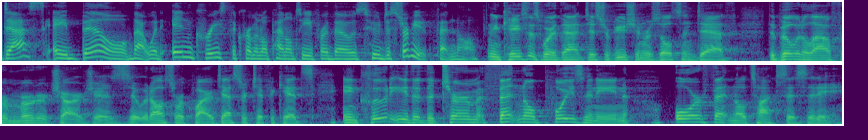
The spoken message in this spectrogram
desk, a bill that would increase the criminal penalty for those who distribute fentanyl. In cases where that distribution results in death, the bill would allow for murder charges. It would also require death certificates include either the term fentanyl poisoning or fentanyl toxicity.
